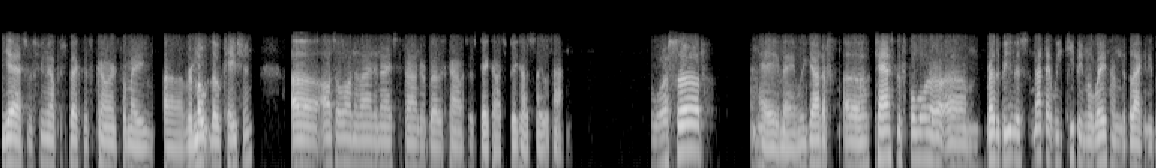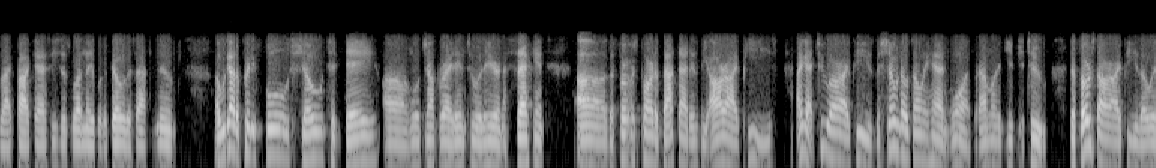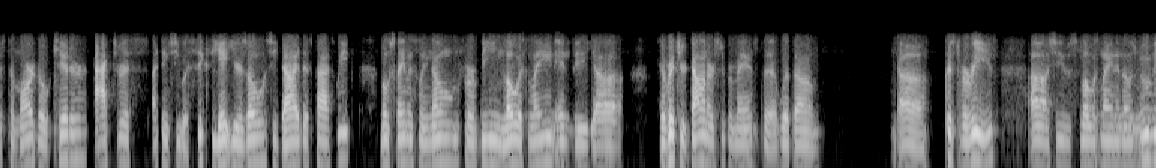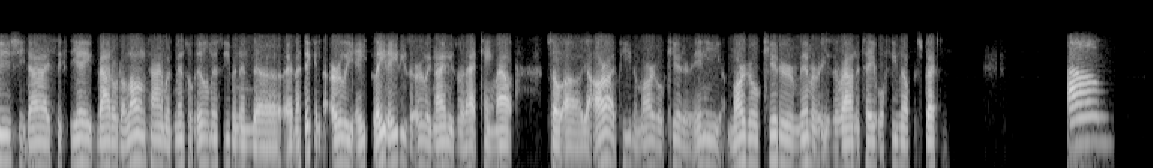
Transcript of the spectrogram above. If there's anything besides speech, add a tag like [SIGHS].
Yes, with female perspective coming from a uh, remote location. Uh, also on the line tonight is the founder of Brothas Comics. It's Big Hutch. Big Hutch, say what's happening. What's up? Hey man, we got a, a cast before um, Brother Beavis. Not that we keep him away from the Black and Black podcast. He just wasn't able to go this afternoon. Uh, we got a pretty full show today. Uh, we'll jump right into it here in a second. Uh, the first part about that is the RIPS. I got two RIPS. The show notes only had one, but I'm going to give you two. The first RIP though is to Margot Kidder, actress. I think she was 68 years old. She died this past week. Most famously known for being Lois Lane in the uh, the Richard Donner Supermans the, with um uh Christopher Reeve. Uh, she was Lois Lane in those movies. She died 68. Battled a long time with mental illness, even in the and I think in the early eight, late 80s or early 90s where that came out. So uh, yeah, R.I.P. to Margot Kidder. Any Margot Kidder memories around the table, female perspective? Um,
